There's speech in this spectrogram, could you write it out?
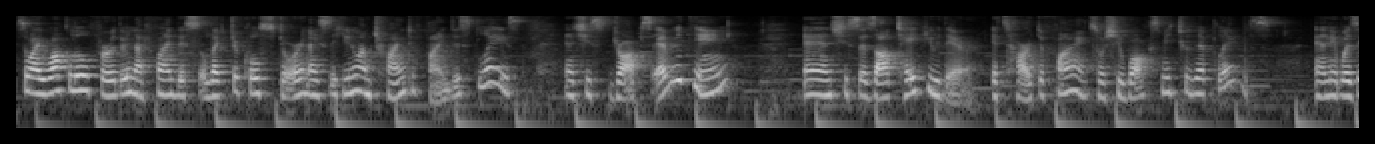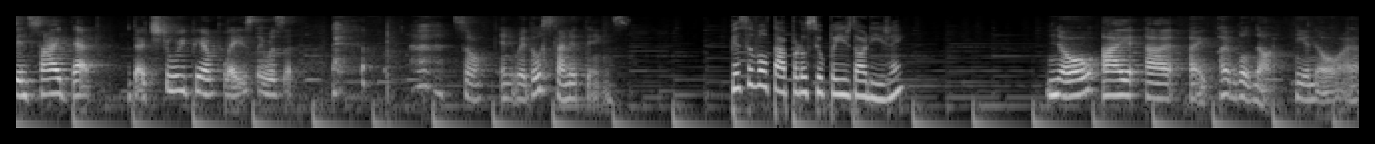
So I walk a little further and I find this electrical store and I said, you know, I'm trying to find this place. And she drops everything and she says, I'll take you there. It's hard to find. So she walks me to that place. And it was inside that, that shoe repair place. There was a. so, anyway, those kind of things. Pensa voltar para o seu país de origem? No, I, I, I, I will not. You know, I,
